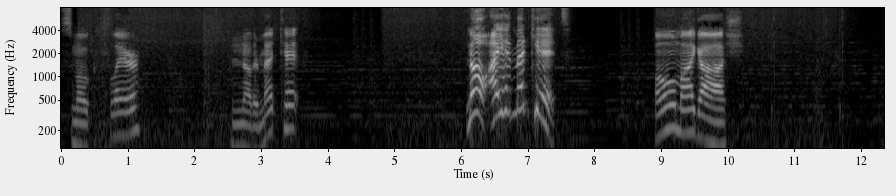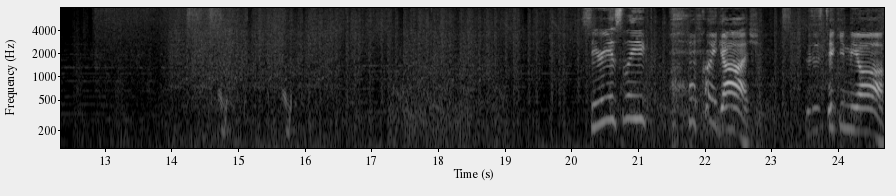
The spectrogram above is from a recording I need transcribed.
Smoke flare. Another med kit. No, I hit med kit. Oh my gosh. Seriously? Oh my gosh. This is ticking me off.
